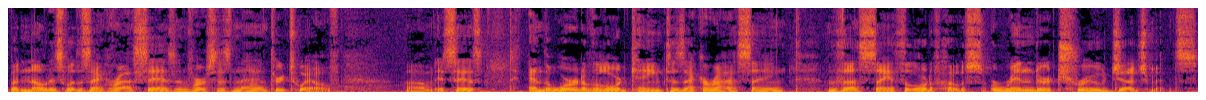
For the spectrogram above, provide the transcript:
but notice what Zechariah says in verses 9 through 12 um, it says, And the word of the Lord came to Zechariah, saying, Thus saith the Lord of hosts, Render true judgments,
